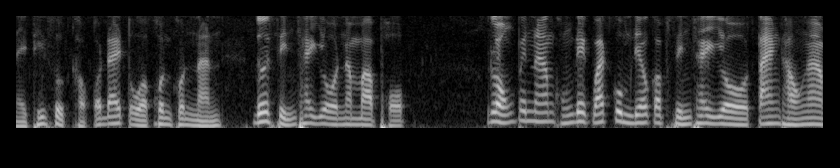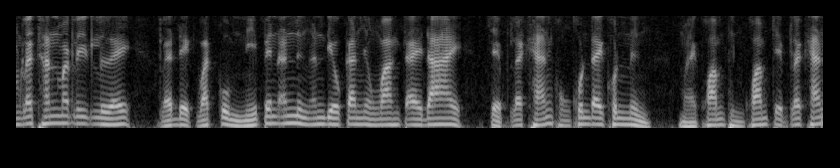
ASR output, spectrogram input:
ในที่สุดเขาก็ได้ตัวคนคนนั้น โดยสินชัยโยนำมาพบ หลงเป็นนามของเด็กวัดกลุ่มเดียวกับสินชัยโยแตงเถางามและชั้นมาริเลือยและเด็กวัดกลุ่มนี้เป็นอันหนึ่งอันเดียวกันอย่างวางใจได้ เจ็บและแค้นของคนใดคนหนึ่ง หมายความถึงความเจ็บและแค้น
